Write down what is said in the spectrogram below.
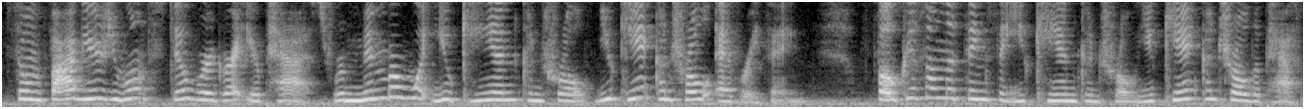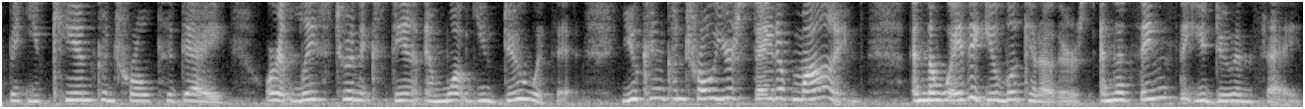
So in five years, you won't still regret your past. Remember what you can control. You can't control everything. Focus on the things that you can control. You can't control the past, but you can control today, or at least to an extent, and what you do with it. You can control your state of mind and the way that you look at others and the things that you do and say.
